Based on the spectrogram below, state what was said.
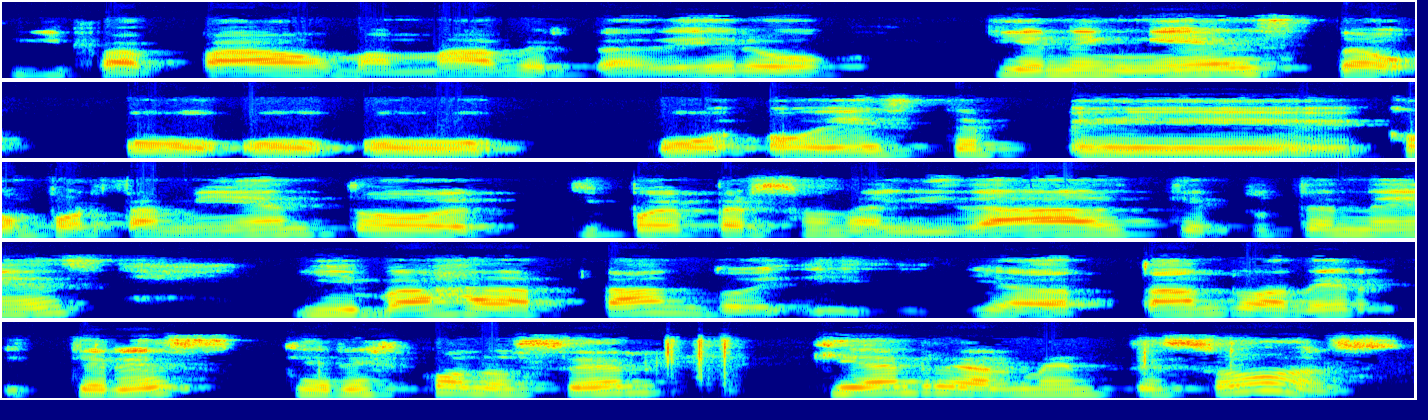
si papá o mamá verdadero tienen esto o, o, o, este eh, comportamiento, tipo de personalidad que tú tenés y vas adaptando y, adaptando a ver, querés, querés conocer quién realmente sos.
